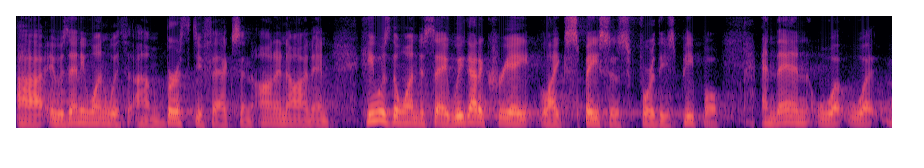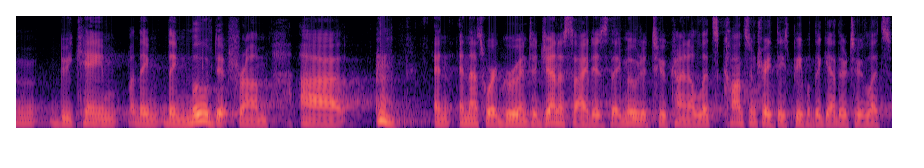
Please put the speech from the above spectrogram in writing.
uh, it was anyone with um, birth defects and on and on. And he was the one to say, we got to create like spaces for these people. And then what, what became, they, they moved it from, uh, and, and that's where it grew into genocide, is they moved it to kind of let's concentrate these people together to let's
